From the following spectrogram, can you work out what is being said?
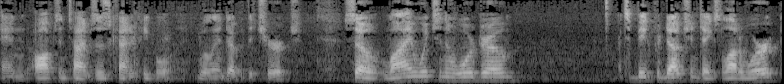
and oftentimes those kind of people will end up at the church. So, Lion, Witch, in the Wardrobe, it's a big production, takes a lot of work.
